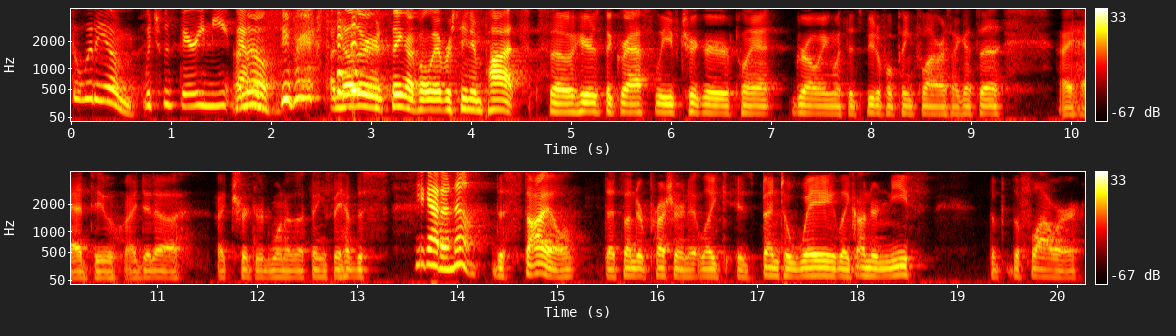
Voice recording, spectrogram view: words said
Stylidium! which was very neat. I That know. was super exciting. Another thing I've only ever seen in pots. So here's the grass leaf trigger plant growing with its beautiful pink flowers. I got the. I had to. I did a. I triggered one of the things. They have this you gotta know. the style that's under pressure and it like is bent away like underneath the the flower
